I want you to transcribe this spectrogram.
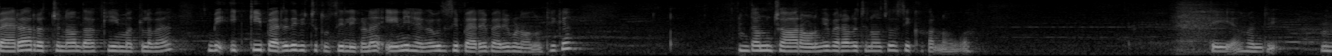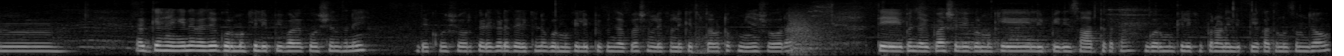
ਪੈਰਾ ਰਚਨਾ ਦਾ ਕੀ ਮਤਲਬ ਹੈ? ਵੀ ਇੱਕ ਹੀ ਪੈਰੇ ਦੇ ਵਿੱਚ ਤੁਸੀਂ ਲਿਖਣਾ, ਇਹ ਨਹੀਂ ਹੈਗਾ ਵੀ ਤੁਸੀਂ ਪੈਰੇ ਪੈਰੇ ਬਣਾ ਲਓ, ਠੀਕ ਹੈ? ਤੁਹਾਨੂੰ ਚਾਰ ਆਉਣਗੇ ਪੈਰਾ ਰਚਨਾ ਉਹ 'ਚ ਤੁਸੀਂ ਕਰਨਾ ਹੋਊਗਾ। ਤੇ ਹਾਂਜੀ ਅੱਗੇ ਹੈਗੇ ਨੇ ਰਾਜੇ ਗੁਰਮੁਖੀ ਲਿਪੀ ਵਾਲੇ ਕੁਐਸਚਨਸ ਨੇ। ਦੇਖੋ ਸ਼ੋਰ ਕਿਹੜੇ ਕਿਹੜੇ ਦੇ ਲਿਖੇ ਨੇ, ਗੁਰਮੁਖੀ ਲਿਪੀ ਪੰਜਾਬੀ ਭਾਸ਼ਾ ਨੂੰ ਲਿਖਣ ਲਈ ਕਿੱਥੋਂ ਤੱਕ ਢੁਕਵੀਆਂ ਸ਼ੋਰ ਆ। ਤੇ ਪੰਜਾਬੀ ਭਾਸ਼ਾ ਲਈ ਗੁਰਮੁਖੀ ਲਿਪੀ ਦੀ ਸਾਰਥਕਤਾ, ਗੁਰਮੁਖੀ ਲਿਪੀ ਪੁਰਾਣੀ ਲਿਪੀ ਹੈ ਨੂੰ ਸਮਝਾਓ।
